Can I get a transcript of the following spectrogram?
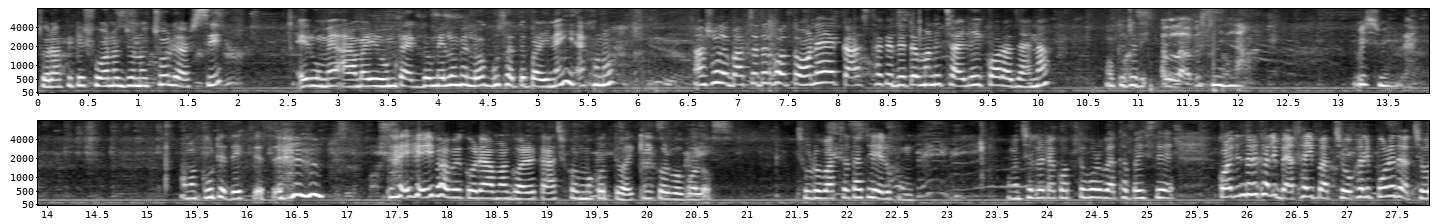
তো রাফিকে শোয়ানোর জন্য চলে আসছি এই রুমে, আর আমার এই রুমটা একদম এলোমেলো, গুছাতে পারি নাই এখনও। আসলে বাচ্চাদের ঘর তো অনেক কাজ থাকে, যেটা মানে চাইলেই করা যায় না। ওকে যদি আল্লাহ বিসমিল্লা বিসমিল্লা আমাকে উঠে দেখতেছে। তাই এইভাবে করে আমার ঘরের কাজকর্ম করতে হয়। কি করব বলো? ছোট বাচ্চা থাকলে এরকম। আমার ছেলেটা কত বড় ব্যথা পাইছে। কয়দিন ধরে খালি ব্যথাই পাচ্ছে, ও খালি পড়ে যাচ্ছে, ও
